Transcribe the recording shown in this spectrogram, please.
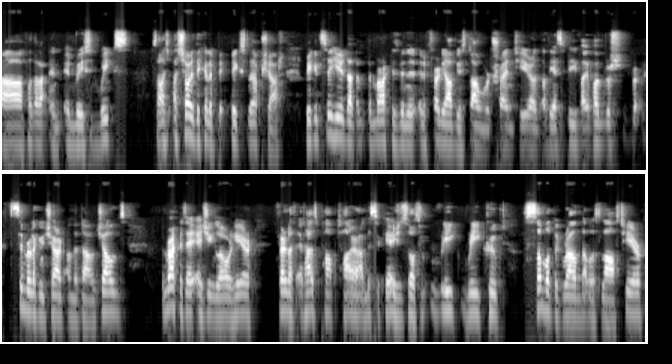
uh, for that in, in, recent weeks. So I'll, show you the kind of big, snapshot. We can see here that the, market has been in a fairly obvious downward trend here on, the S&P 500. Similar looking chart on the Dow Jones. The market's edging lower here. Fair enough, it has popped higher on this occasion, so it's re recouped some of the ground that was lost here.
